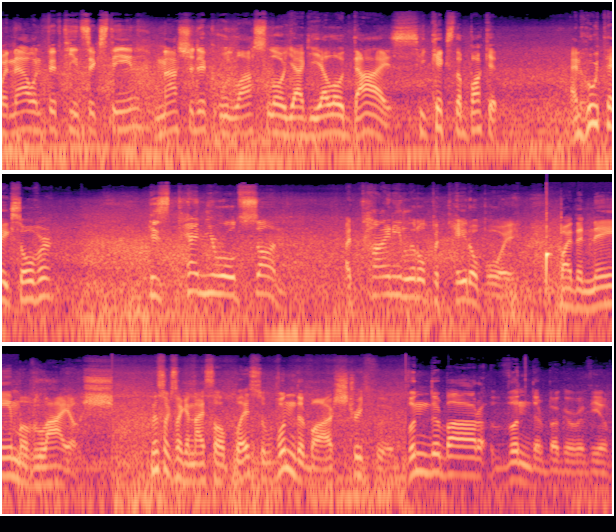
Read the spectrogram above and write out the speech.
But now in 1516, Második Ulászló Jagiello dies. He kicks the bucket. And who takes over? His 10-year-old son, a tiny little potato boy by the name of Lajos. This looks like a nice little place. Wunderbar street food. Wunderbar Wunderburger review.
